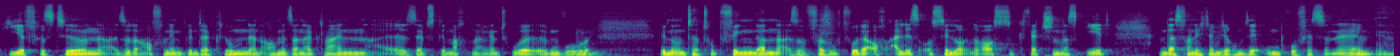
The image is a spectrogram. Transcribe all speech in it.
Gier frisst Hirn, also da auch von dem Günter Klum dann auch mit seiner kleinen äh, selbstgemachten Agentur irgendwo mhm in Untertupfingen dann also versucht wurde, auch alles aus den Leuten rauszuquetschen, was geht. Und das fand ich dann wiederum sehr unprofessionell. Ja.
